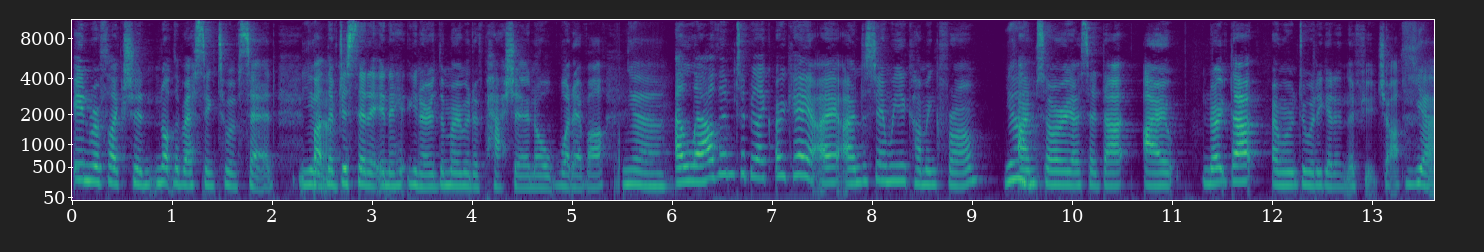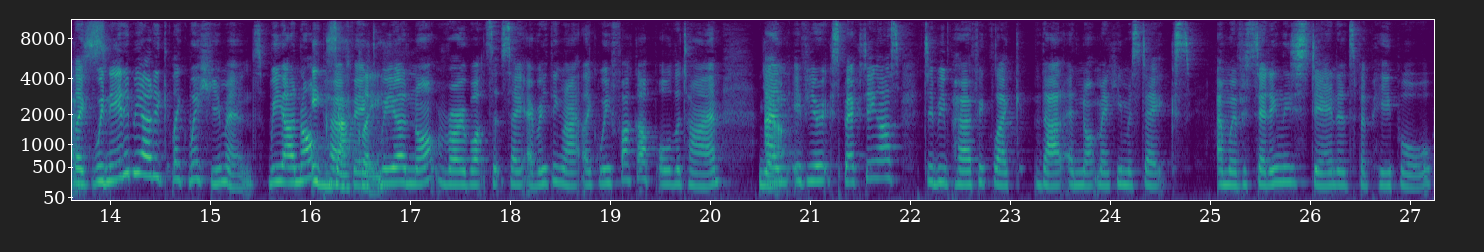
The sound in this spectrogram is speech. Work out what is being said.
in reflection not the best thing to have said yeah. but they've just said it in a you know the moment of passion or whatever yeah allow them to be like okay i, I understand where you're coming from yeah i'm sorry i said that i note that I won't do it again in the future. Yeah. Like we need to be able to like we're humans. We are not exactly. perfect. We are not robots that say everything right. Like we fuck up all the time. Yeah. And if you're expecting us to be perfect like that and not making mistakes, and we're setting these standards for people,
